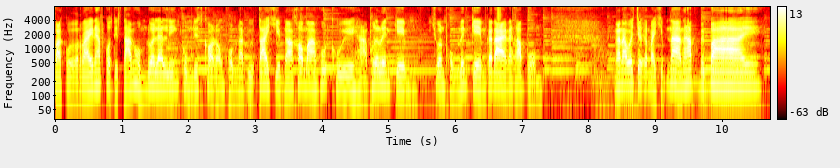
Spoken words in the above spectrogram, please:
ฝากกดไลค์นะครับกดติดตามให้ผมด้วยและลิงก์กลุ่ม Discord ของผมนะอยู่ใต้คลิปนะเข้ามาพูดคุยหาเพื่อเล่นเกม ชวนผมเล่นเกมก็ได้นะครับผม งั้นเอาไว้เจอกันใหม่คลิปหน้านะครับบ๊ายบาย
